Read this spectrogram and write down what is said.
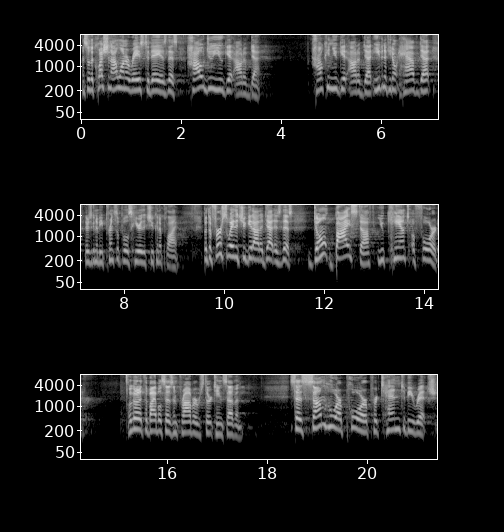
And so the question I wanna raise today is this How do you get out of debt? How can you get out of debt? Even if you don't have debt, there's going to be principles here that you can apply. But the first way that you get out of debt is this don't buy stuff you can't afford. Look at what the Bible says in Proverbs 13 7. It says, Some who are poor pretend to be rich.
